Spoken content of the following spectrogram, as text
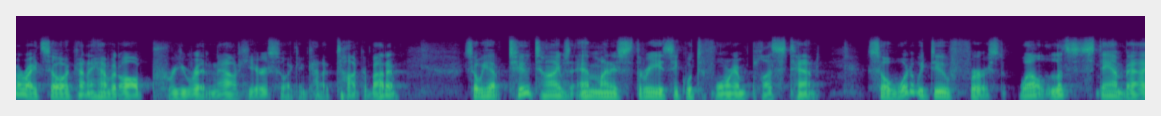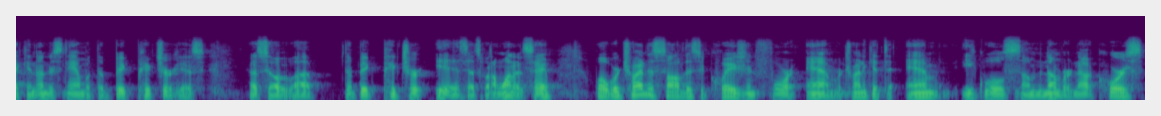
All right, so I kind of have it all pre-written out here so I can kind of talk about it. So we have 2 times m minus 3 is equal to 4m plus 10. So what do we do first? Well, let's stand back and understand what the big picture is. Uh, so uh, the big picture is. That's what I wanted to say. Well, we're trying to solve this equation for m. We're trying to get to m equals some number. Now, of course,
